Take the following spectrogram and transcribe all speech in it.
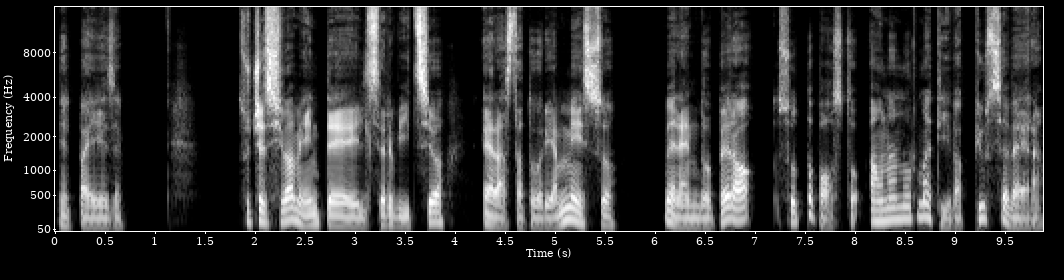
nel paese. Successivamente il servizio era stato riammesso, venendo però sottoposto a una normativa più severa.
